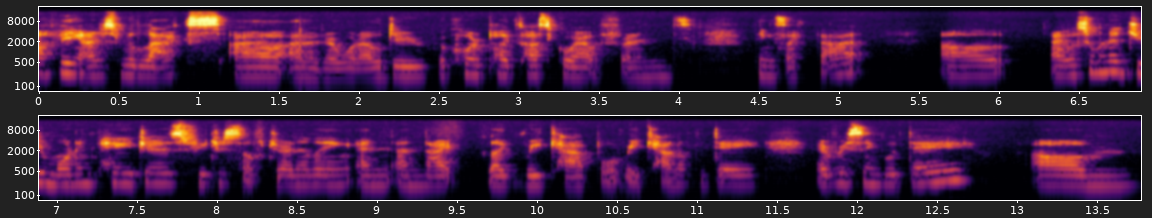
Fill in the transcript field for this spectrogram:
nothing. I just relax. Uh, I don't know what I'll do. Record a podcast, go out with friends, things like that. Uh, I also want to do morning pages, future self journaling, and a night like recap or recount of the day every single day. Um,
